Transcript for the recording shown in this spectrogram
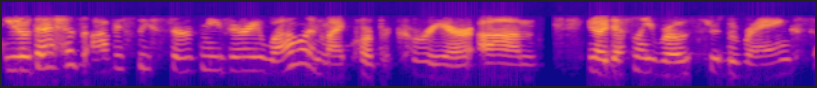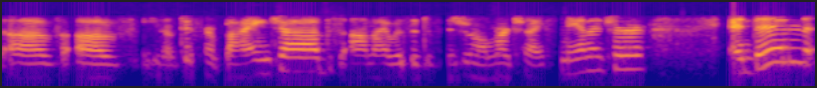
you know that has obviously served me very well in my corporate career. Um, you know i definitely rose through the ranks of of you know different buying jobs. Um, i was a divisional merchandise manager. And then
